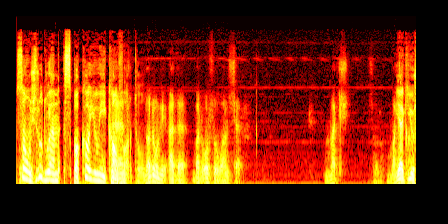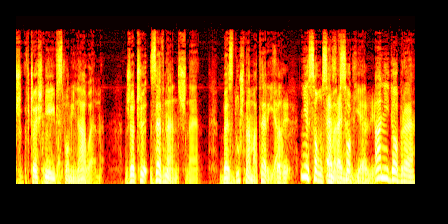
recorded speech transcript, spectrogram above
Są źródłem spokoju i komfortu. Jak już wcześniej wspominałem, rzeczy zewnętrzne, bezduszna materia nie są same w sobie ani dobre,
